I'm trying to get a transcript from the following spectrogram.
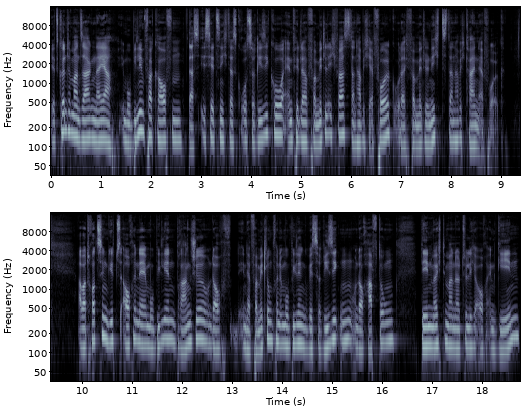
Jetzt könnte man sagen, naja, Immobilien verkaufen, das ist jetzt nicht das große Risiko. Entweder vermittel ich was, dann habe ich Erfolg, oder ich vermittel nichts, dann habe ich keinen Erfolg. Aber trotzdem gibt es auch in der Immobilienbranche und auch in der Vermittlung von Immobilien gewisse Risiken und auch Haftungen, denen möchte man natürlich auch entgehen.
